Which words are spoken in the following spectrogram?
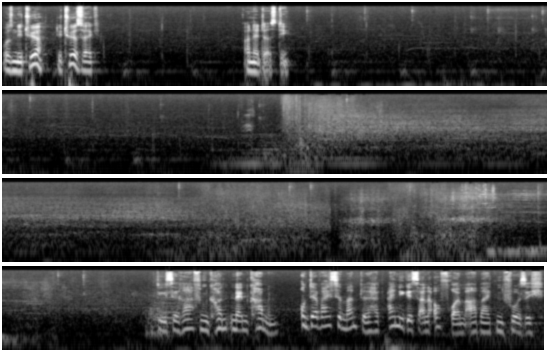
Wo ist denn die Tür? Die Tür ist weg. Ah ne, da ist die. Die Seraphen konnten entkommen. Und der weiße Mantel hat einiges an Aufräumarbeiten vor sich.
